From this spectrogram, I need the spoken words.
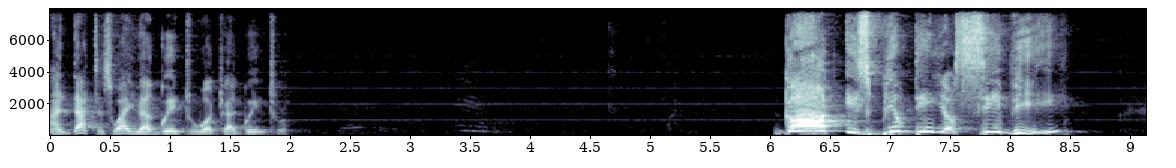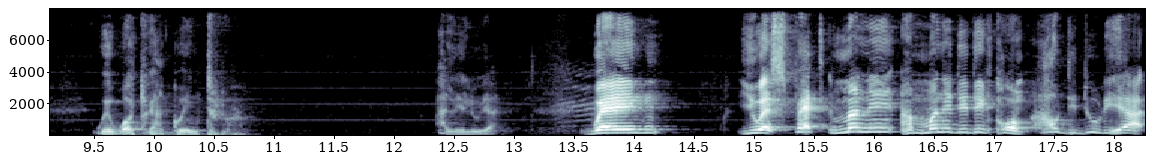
And that is why you are going through what you are going through. God is building your CV with what you are going through. Hallelujah. When you expect money and money didn't come, how did you react?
